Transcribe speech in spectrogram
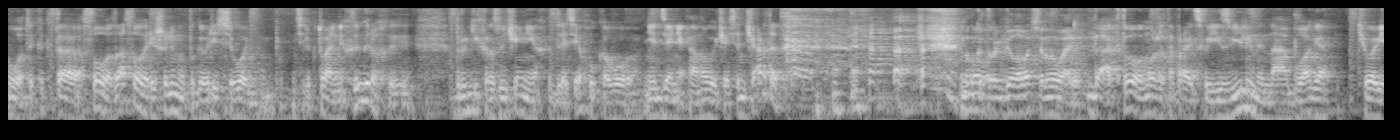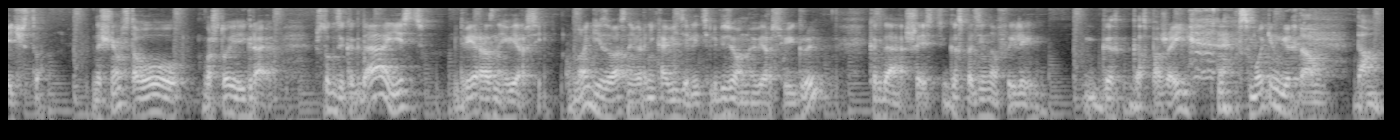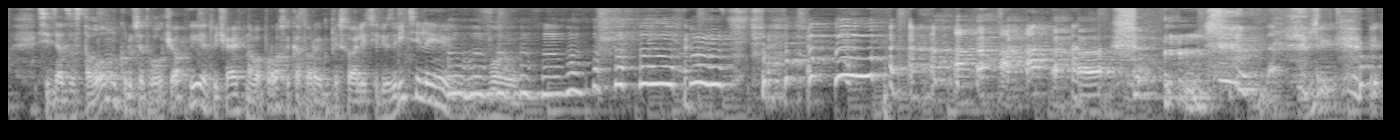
Вот, и как-то слово за слово решили мы поговорить сегодня об интеллектуальных играх и других развлечениях для тех, у кого нет денег на новую часть Uncharted. Ну, у которых голова все равно варит. Да, кто может направить свои извилины на благо человечества. Начнем с того, во что я играю. Что, где, когда есть две разные версии. Многие из вас наверняка видели телевизионную версию игры, когда шесть господинов или госпожей в смокингах Дам. дам сидят за столом, крутят волчок и отвечают на вопросы, которые им прислали телезрители в...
